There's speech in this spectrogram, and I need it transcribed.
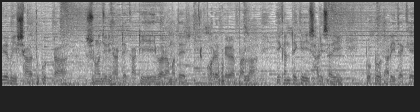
এইভাবেই সারা দুপুরটা সোনাঝুরি হাটে কাটিয়ে এবার আমাদের ঘরে ফেরার পাল্লা এখান থেকেই সারি সারি টোটো দাঁড়িয়ে থাকে।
